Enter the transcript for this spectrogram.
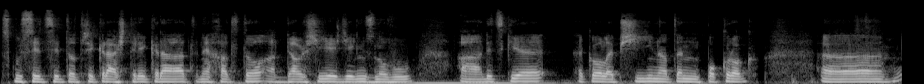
zkusit si to třikrát, čtyřikrát, nechat to a další ježdění znovu. A vždycky je jako lepší na ten pokrok e,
